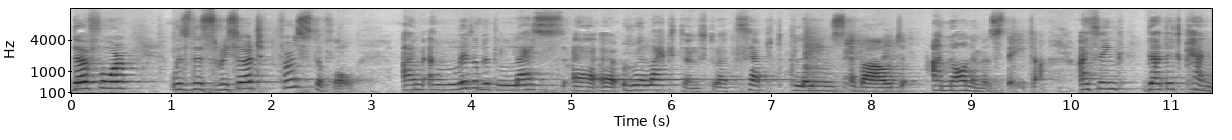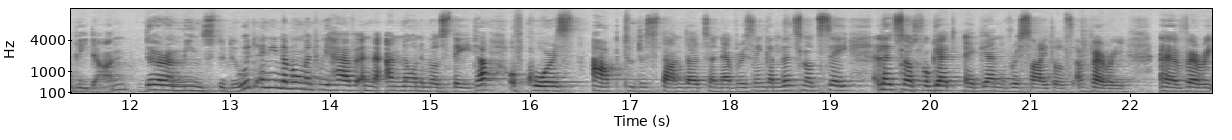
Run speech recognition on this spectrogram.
Therefore, with this research, first of all, I'm a little bit less uh, uh, reluctant to accept claims about anonymous data. I think that it can be done. There are means to do it. And in the moment we have an anonymous data, of course, up to the standards and everything. And let's not say, let's not forget, again, recitals are very, uh, very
